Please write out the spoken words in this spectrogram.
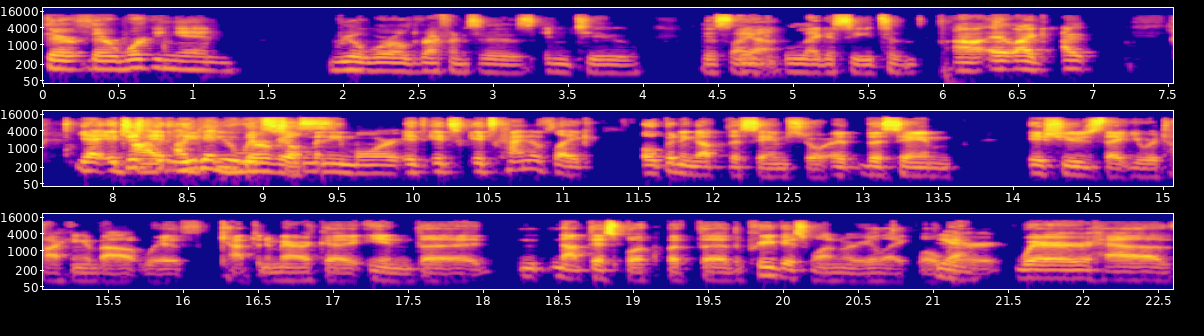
They're, they're working in real world references into this like yeah. legacy to uh it, like i yeah it just it leaves you with so many more it, it's it's kind of like opening up the same story the same issues that you were talking about with captain america in the not this book but the the previous one where you're like well yeah. where where have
